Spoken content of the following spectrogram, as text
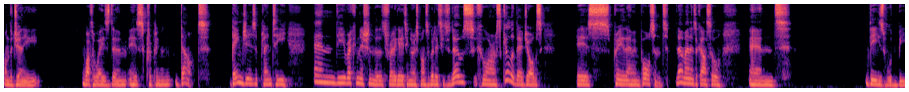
On the journey, what awaits them is crippling doubt, dangers aplenty, and the recognition that relegating responsibility to those who are skilled at their jobs is pretty damn important. No man is a castle, and these would be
